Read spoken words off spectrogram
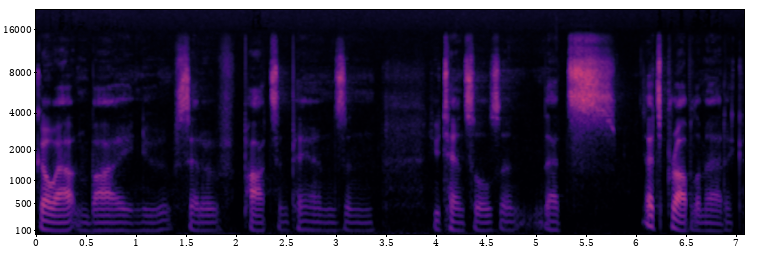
go out and buy a new set of pots and pans and utensils, and that's that's problematic.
